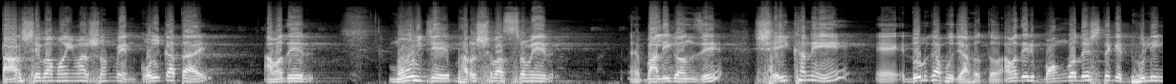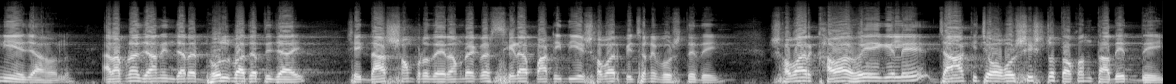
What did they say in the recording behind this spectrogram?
তার সেবা মহিমা শুনবেন, কলকাতায় আমাদের মূল যে ভারত সেবাশ্রমের বালিগঞ্জে, সেইখানে দুর্গা পূজা হতো। আমাদের বঙ্গদেশ থেকে ঢুলি নিয়ে যাওয়া হলো। আর আপনারা জানেন, যারা ঢোল বাজাতে যায়, সেই দাস সম্প্রদায়ের আমরা একটা সেরা পার্টি দিয়ে সবার পেছনে বসতে দেই। সবার খাওয়া হয়ে গেলে যা কিছু অবশিষ্ট তখন তাদের দেই।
